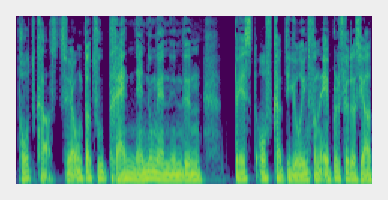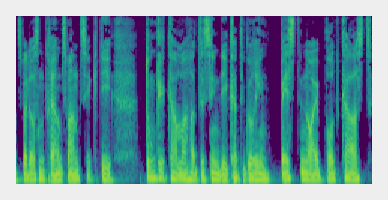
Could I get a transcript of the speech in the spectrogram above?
Podcasts. Ja, und dazu drei Nennungen in den Best-of-Kategorien von Apple für das Jahr 2023. Die Dunkelkammer hat es in die Kategorien Beste neue Podcasts,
